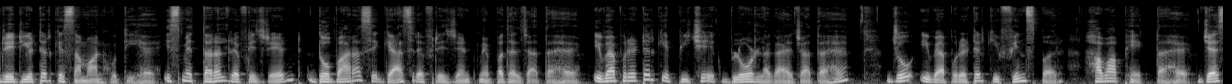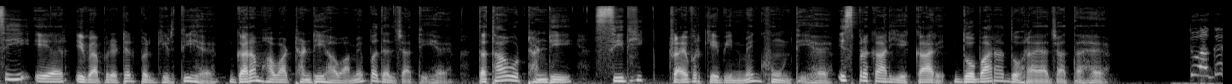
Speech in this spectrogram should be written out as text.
रेडिएटर के समान होती है। इसमें तरल रेफ्रिजरेंट दोबारा से गैस रेफ्रिजरेंट में बदल जाता है। इवेपोरेटर के पीछे एक ब्लोअर लगाया जाता है, जो इवेपोरेटर की फिंस पर हवा फेंकता है। जैसे ही एयर इवेपोरेटर पर गिरती है, गर्म हवा ठंडी हवा में बदल जाती है, तथा वो ठंडी, सीधी ड्राइवर केबिन में घूमती है। इस प्रकार ये कार्य दोबारा दोहराया जाता है। तो अगर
